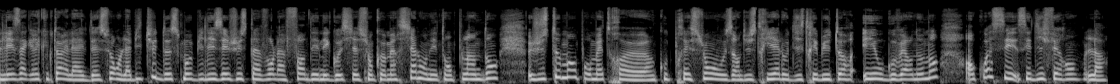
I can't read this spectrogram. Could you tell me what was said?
Les agriculteurs et la FDSEA ont l'habitude de se mobiliser juste avant la fin des négociations commerciales. On est en plein dedans, justement pour mettre euh, un coup de pression aux industriels, aux distributeurs et au gouvernement. En quoi c'est différent là?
